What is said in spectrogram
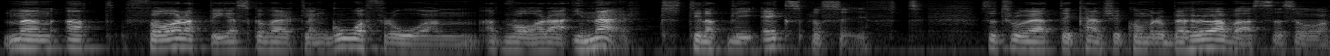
Men att för att det ska verkligen gå från att vara inert till att bli explosivt så tror jag att det kanske kommer att behövas alltså,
